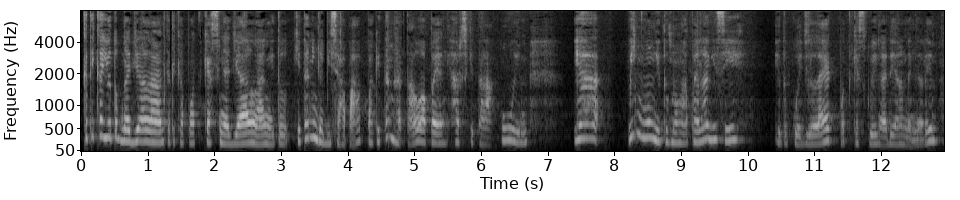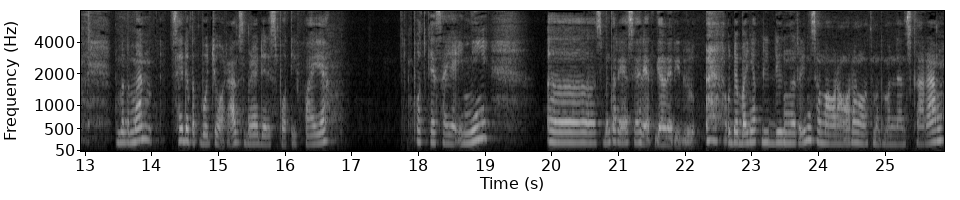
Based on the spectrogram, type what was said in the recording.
ketika YouTube nggak jalan, ketika podcast nggak jalan gitu, kita nih nggak bisa apa-apa, kita nggak tahu apa yang harus kita lakuin. Ya bingung gitu mau ngapain lagi sih? YouTube gue jelek, podcast gue nggak ada yang dengerin. Teman-teman, saya dapat bocoran sebenarnya dari Spotify ya. Podcast saya ini Uh, sebentar ya saya lihat galeri dulu. Udah banyak didengerin sama orang-orang loh teman-teman. Dan sekarang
